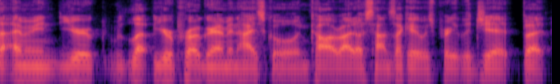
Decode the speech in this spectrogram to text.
I mean, your your program in high school in Colorado sounds like it was pretty legit, but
